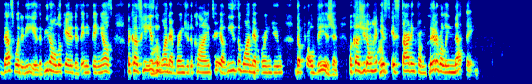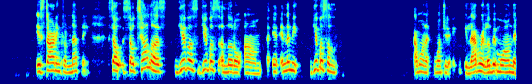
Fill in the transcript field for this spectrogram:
That's what it is. If you don't look at it as anything else, because he is mm-hmm. the one that brings you the clientele, he's the one that brings you the provision. Because you don't, mm-hmm. it's, it's starting from literally nothing. It's starting from nothing. So, so tell us, give us, give us a little, um, and, and let me give us a. I want to want you to elaborate a little bit more on that,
